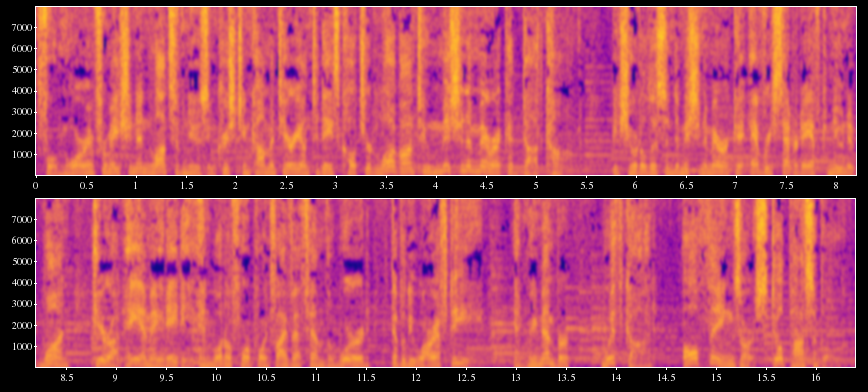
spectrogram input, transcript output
For more information and lots of news and Christian commentary on today's culture, log on to missionamerica.com. Be sure to listen to Mission America every Saturday afternoon at 1 here on AM 880 and 104.5 FM The Word, WRFD. And remember, with God, all things are still possible.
